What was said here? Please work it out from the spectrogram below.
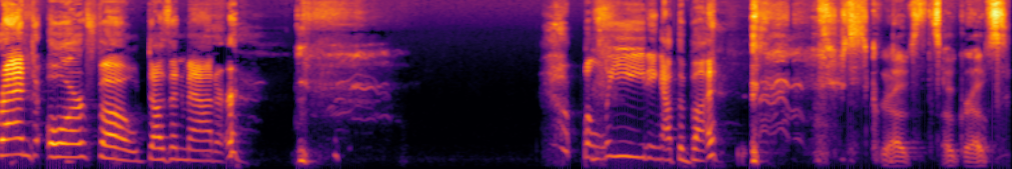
Friend or foe doesn't matter. Bleeding out the butt. It's gross. It's so gross.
